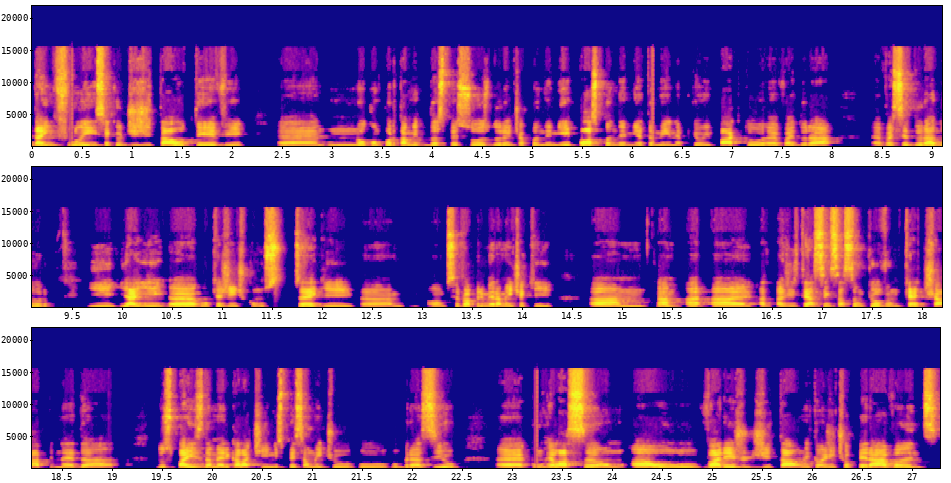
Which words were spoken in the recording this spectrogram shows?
da influência que o digital teve no comportamento das pessoas durante a pandemia e pós-pandemia também, né? Porque o impacto vai durar vai ser duradouro. E, e aí, uh, o que a gente consegue uh, observar, primeiramente, é que um, a, a, a, a, gente tem a sensação que houve um catch-up né, dos países da América Latina, especialmente o, o, o Brasil, com relação ao varejo digital. Né? Então, a gente operava antes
